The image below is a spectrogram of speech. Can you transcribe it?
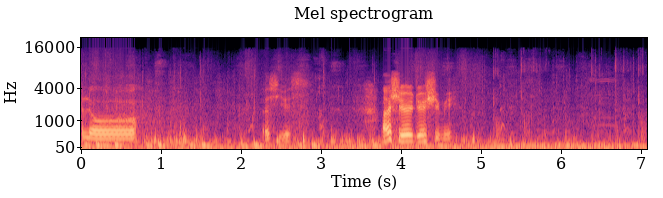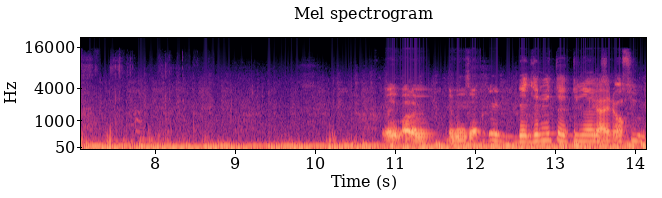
Hello. Are you serious? Are you sure? Don't shoot me. Wait, what are you doing, sir? That generator tinggal Yeah, I know. a few.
